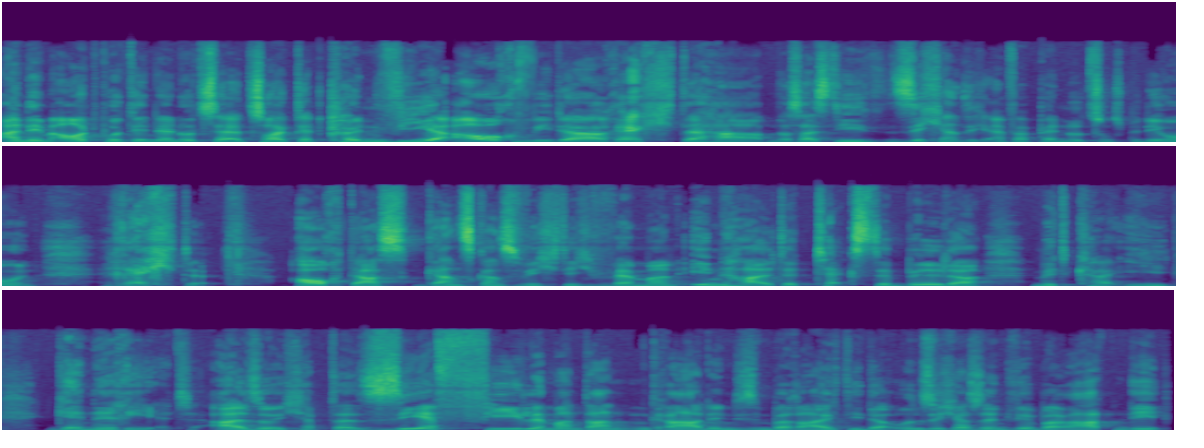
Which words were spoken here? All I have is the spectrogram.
an dem Output, den der Nutzer erzeugt hat, können wir auch wieder Rechte haben. Das heißt, die sichern sich einfach per Nutzungsbedingungen Rechte. Auch das ganz, ganz wichtig, wenn man Inhalte, Texte, Bilder mit KI generiert. Also ich habe da sehr viele Mandanten gerade in diesem Bereich, die da unsicher sind. Wir beraten die.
